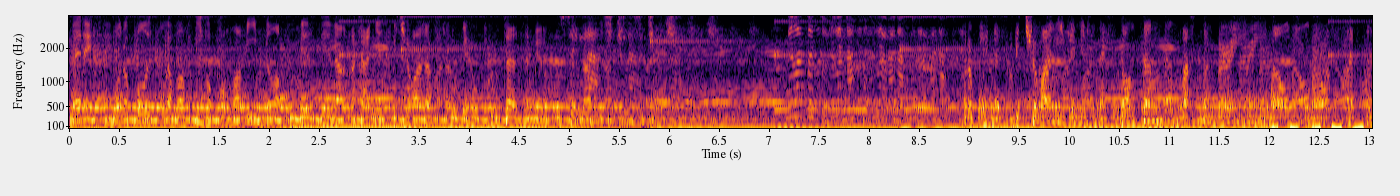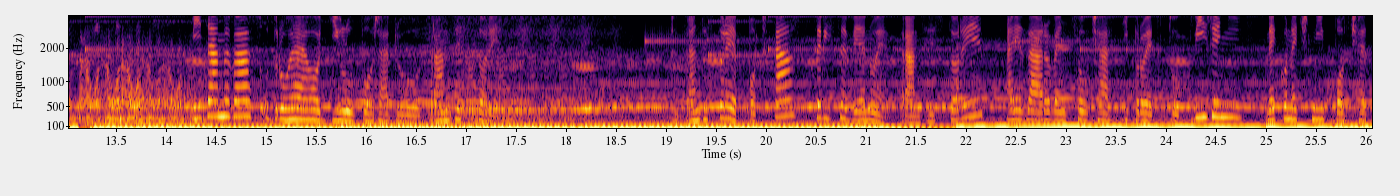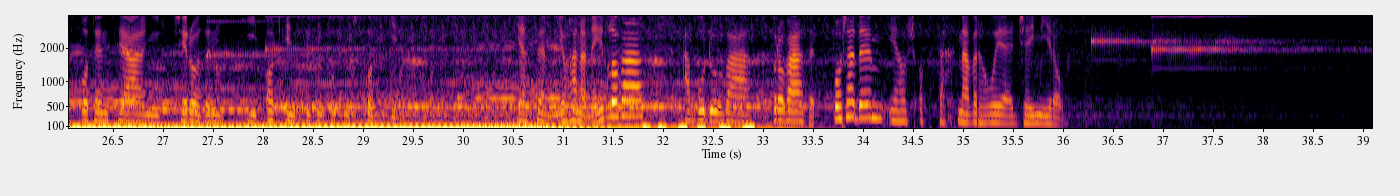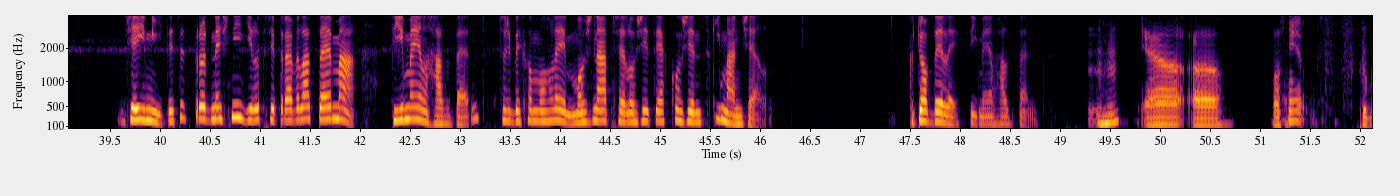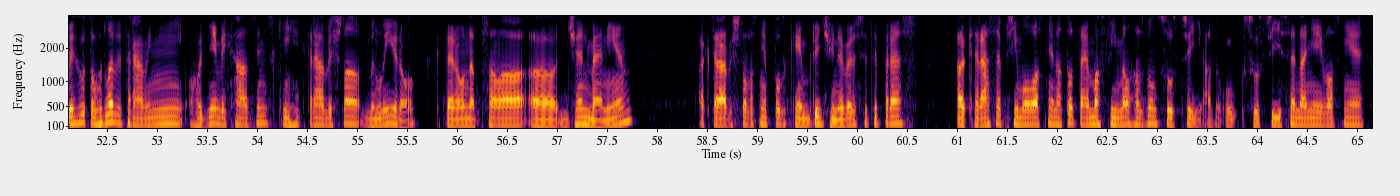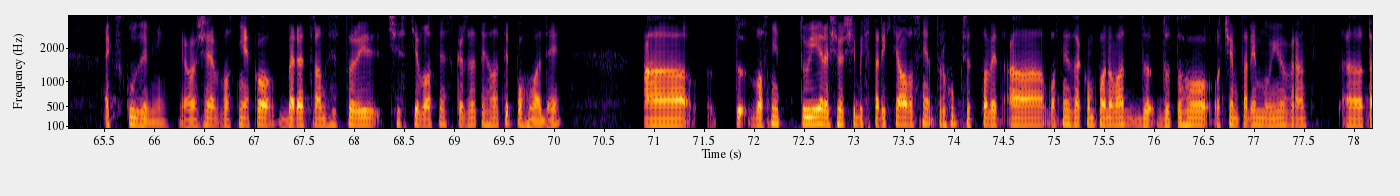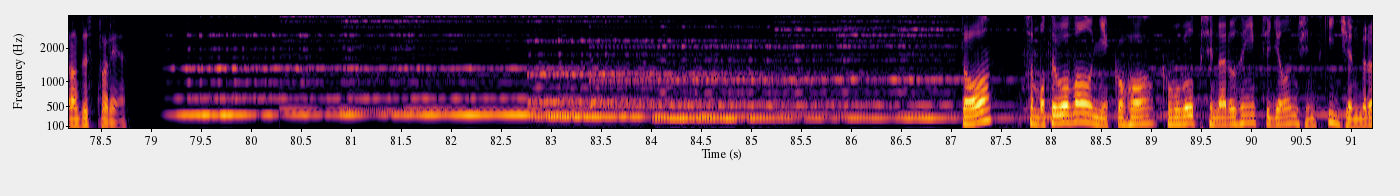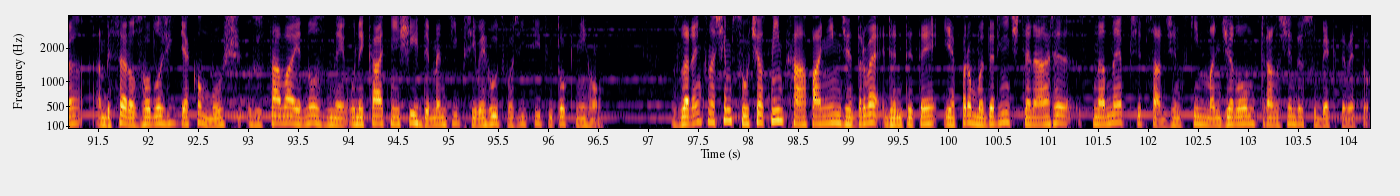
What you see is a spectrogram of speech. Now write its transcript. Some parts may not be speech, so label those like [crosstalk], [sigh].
Mary, monopolistka vlastního pohlaví, byla uvězněna a řádně zbičována v průběhu kruté zemi roku 1740. Byla tato žena postavena před Proběhne zbičování ve městech Taunton, Glastonbury, Wells, Wells, Stepton, Mallet. Vítáme vás u druhého dílu pořadu Transhistory. Transhistory je podcast, který se věnuje transhistorii a je zároveň součástí projektu Kvíření nekonečný počet potenciálních přirozeností od Institutu úzkosti. Já jsem Johana Nejdlová a budu vás provázet pořadem, jehož obsah navrhuje Jamie Rose. Jamie, ty jsi pro dnešní díl připravila téma Female Husband, což bychom mohli možná přeložit jako ženský manžel. Kdo byli Female Husbands? Mm-hmm. Já uh, vlastně v průběhu tohohle vyprávění hodně vycházím z knihy, která vyšla minulý rok, kterou napsala uh, Jen Mannion a která vyšla vlastně pod Cambridge University Press, uh, která se přímo vlastně na to téma female husband soustředí a soustředí se na něj vlastně exkluzivně, jo? že vlastně jako bere transhistory čistě vlastně skrze tyhle ty pohledy. A to, vlastně tu její rešerši bych tady chtěla vlastně trochu představit a vlastně zakomponovat do, do toho, o čem tady mluvíme v rámci uh, transhistorie. To, co motivovalo někoho, komu byl při narození přidělen ženský gender, aby se rozhodl žít jako muž, zůstává jednou z nejunikátnějších dimenzí příběhů tvořící tuto knihu. Vzhledem k našim současným chápaním genderové identity je pro moderní čtenáře snadné připsat ženským manželům transgender subjektivitu.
